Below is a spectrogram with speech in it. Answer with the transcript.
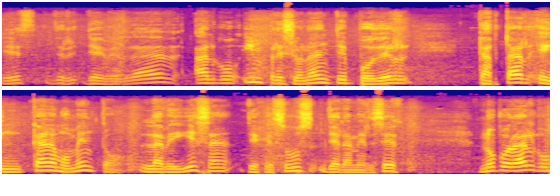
Es de, de verdad algo impresionante poder captar en cada momento la belleza de Jesús de la Merced. No por algo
